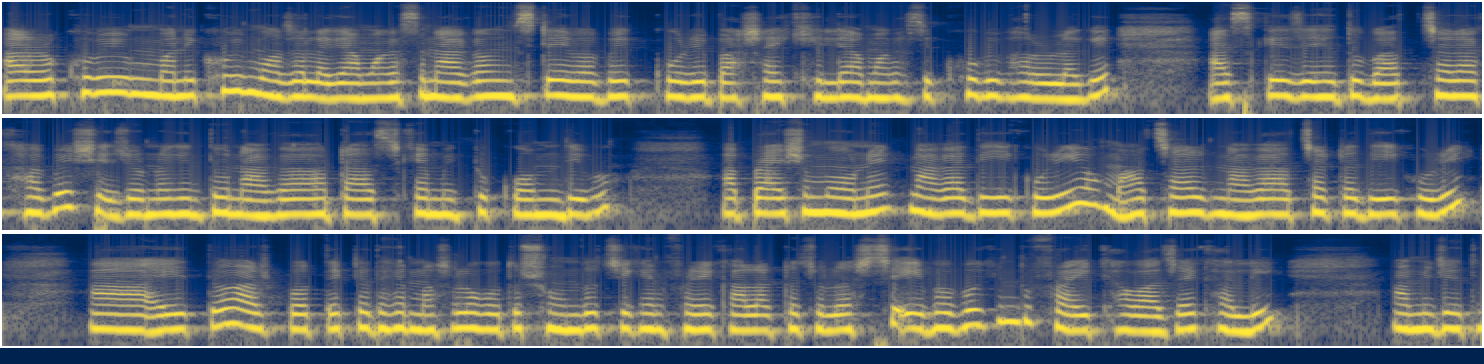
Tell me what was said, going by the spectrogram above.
আর খুবই মানে খুবই মজা লাগে আমার কাছে নাগা ইনস্টে এভাবে করে বাসায় খেলে আমার কাছে খুবই ভালো লাগে। আজকে যেহেতু বাচ্চারা খাবে, সেজন্য কিন্তু নাগাটা আজকে আমি একটু কম দিব। প্রায় সময় অনেক নাগা দিয়ে করি, আচার, নাগা আচারটা দিয়ে করি। এই তো, আর প্রত্যেকটা দেখেন মশলা কত সুন্দর চিকেন ফ্রাই কালারটা চলে আসছে। এভাবেও কিন্তু ফ্রাই খাওয়া যায় খালি। আমি যেহেতু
